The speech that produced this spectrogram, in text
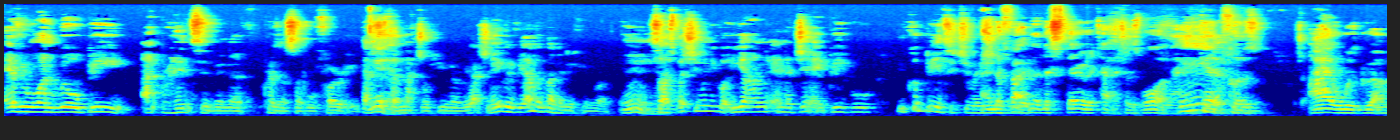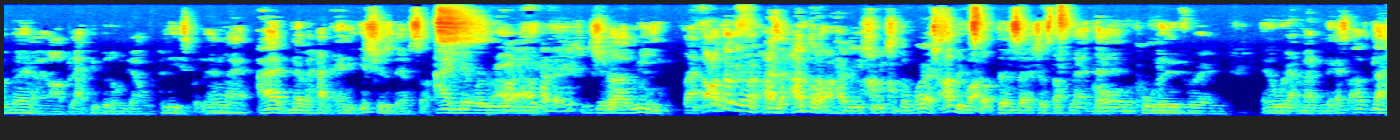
everyone will be apprehensive in the presence of authority. That's just a natural human reaction, even if you haven't done anything wrong. Mm. So especially when you've got young, energetic people, you could be in situations. And the fact that the stereotypes as well, like Mm. because I always grew up knowing like, oh, black people don't get on with police, but then like I had never had any issues with them, so I never oh, I- really, I've had that issue, you know what I mean? Like, oh, don't get me wrong, As an I- adult, I had an issue, which is the worst. I've been but stopped and searched and stuff like that, and Oh. pulled over and, and all that madness. I was like,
